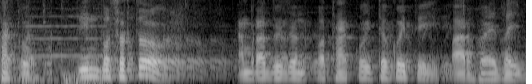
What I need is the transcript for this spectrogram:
থাকো। তিন বছর তো আমরা দুজন কথা কইতে কইতেই পার হয়ে যাইব।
